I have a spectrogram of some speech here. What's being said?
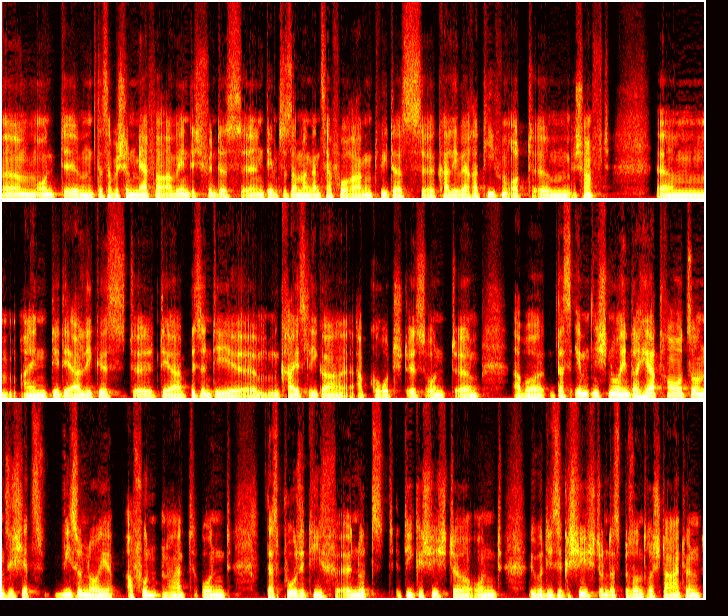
ähm, und ähm, das habe ich schon mehrfach erwähnt. Ich finde es in dem Zusammenhang ganz hervorragend, wie das äh, Calivera Tiefenort ähm, schafft, ähm, ein DDR-Ligist, äh, der bis in die ähm, Kreisliga abgerutscht ist und ähm, aber das eben nicht nur hinterher traut, sondern sich jetzt wie so neu erfunden hat und das positiv äh, nutzt, die Geschichte und über diese Geschichte und das besondere Stadion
